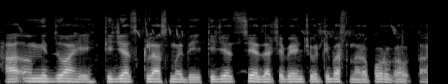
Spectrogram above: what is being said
हा अमित जो आहे तिच्याच क्लासमध्ये तिच्याच शेजारच्या बेंचवरती बसणारा पोरगा होता.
